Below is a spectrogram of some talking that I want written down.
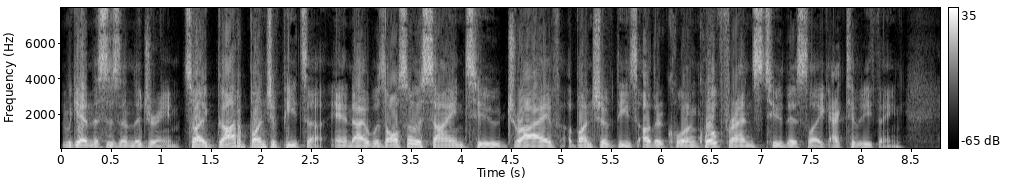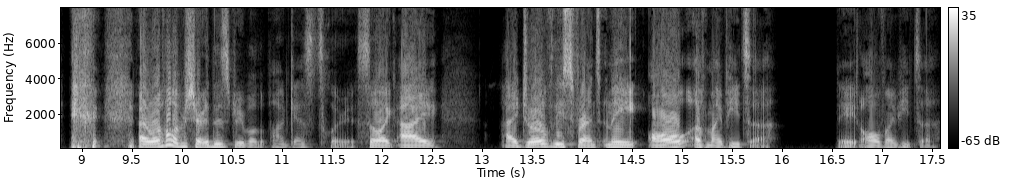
Again, this is in the dream. So I got a bunch of pizza and I was also assigned to drive a bunch of these other quote unquote friends to this like activity thing. I love how I'm sharing this dream on the podcast. It's hilarious. So like I I drove these friends and they ate all of my pizza. They ate all of my pizza.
